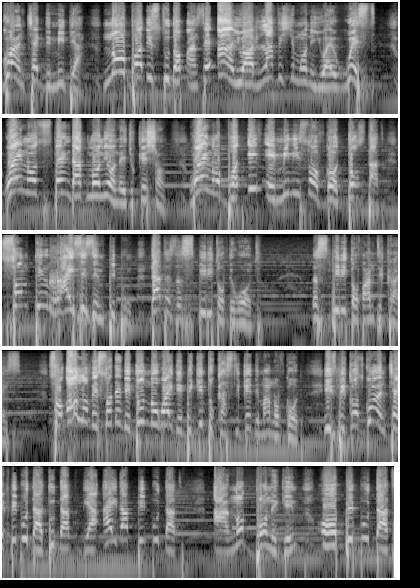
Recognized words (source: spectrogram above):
Go and check the media. Nobody stood up and said ah you are lavishing money. You are a waste. Why not spend that money on education? Why not? But if a minister of god does that something rises in people. That is the spirit of the world the spirit of antichrist so all of a sudden they don't know why they begin to castigate the man of god. It's because go and check people that do that they are either people that are not born again or people that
